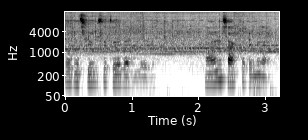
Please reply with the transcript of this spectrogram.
lokomotiv skal køre på anlægget. Mange tak for denne gang.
